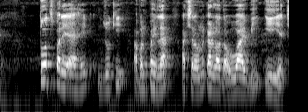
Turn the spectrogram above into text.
तोच पर्याय आहे जो की आपण पहिल्या अक्षरावरून काढला होता. Y B E H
